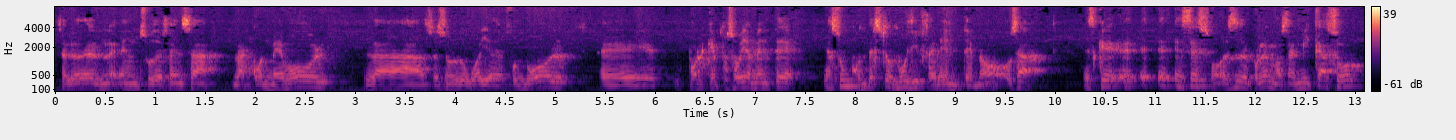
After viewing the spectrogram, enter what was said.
salió en su defensa la Conmebol, la Asociación Uruguaya de Fútbol, eh, porque pues obviamente es un contexto muy diferente, ¿no? O sea, es que eh, eh, es eso, ese es el problema. O sea, en mi caso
